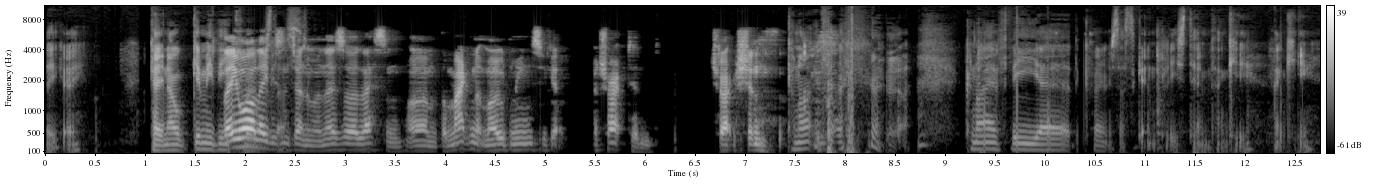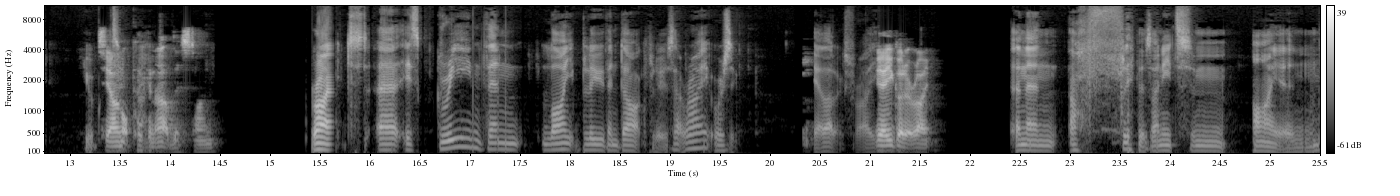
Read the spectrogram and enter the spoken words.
There you go. Okay, now give me the. there you are, ladies and gentlemen. There's a lesson. Um, the magnet mode means you get attracted. Attraction. Can I? Can I have the uh, the covalence dust again, please, Tim? Thank you. Thank you. You're See, I'm not picking it up this time. Right. Uh, is green then light blue then dark blue? Is that right, or is it? Yeah, that looks right. Yeah, you got it right. And then, oh flippers! I need some iron.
